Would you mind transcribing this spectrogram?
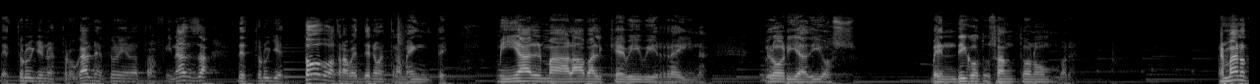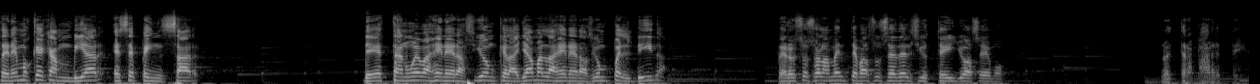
Destruye nuestro hogar, destruye nuestras finanzas, destruye todo a través de nuestra mente. Mi alma alaba al que vive y reina. Gloria a Dios. Bendigo tu santo nombre. Hermano, tenemos que cambiar ese pensar de esta nueva generación que la llaman la generación perdida. Pero eso solamente va a suceder si usted y yo hacemos nuestra parte.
